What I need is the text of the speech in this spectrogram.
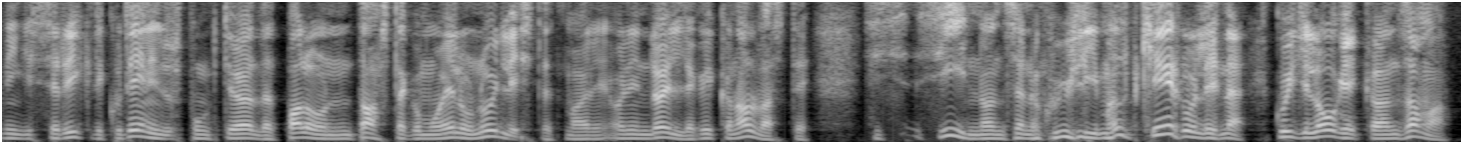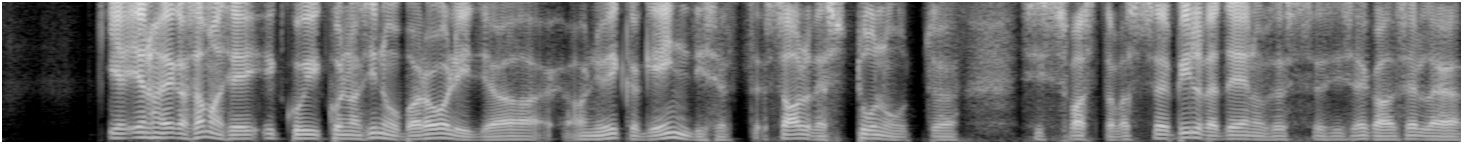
mingisse riiklikku teeninduspunkti ja öelda, et palun taastage mu elu nullist, et ma olin, olin loll ja kõik on halvasti. siis siin on see nagu ülimalt keeruline, kuigi loogika on sama. ja, ja noh, ega samas, kui, kuna sinu paroolid ja on ju ikkagi endiselt salvestunud siis vastavasse pilveteenusesse, siis ega selle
